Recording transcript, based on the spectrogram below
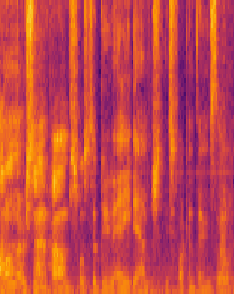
I don't understand how I'm supposed to do any damage to these fucking things, though.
